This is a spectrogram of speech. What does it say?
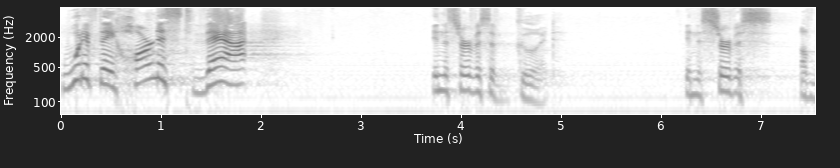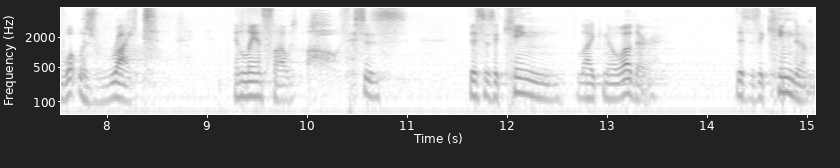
what if they harnessed that in the service of good, in the service of what was right? And Lancelot was, Oh, this is, this is a king like no other. This is a kingdom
